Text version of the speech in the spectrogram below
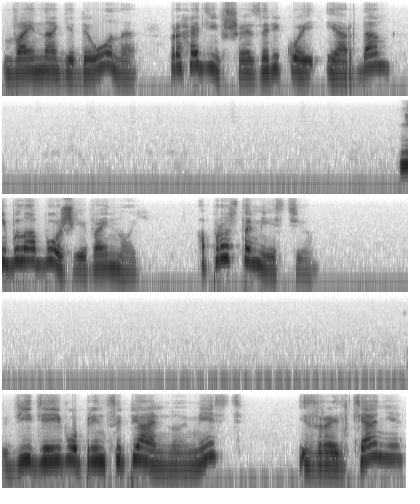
Война Гедеона, проходившая за рекой Иордан, не была Божьей войной, а просто местью. Видя его принципиальную месть, израильтяне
